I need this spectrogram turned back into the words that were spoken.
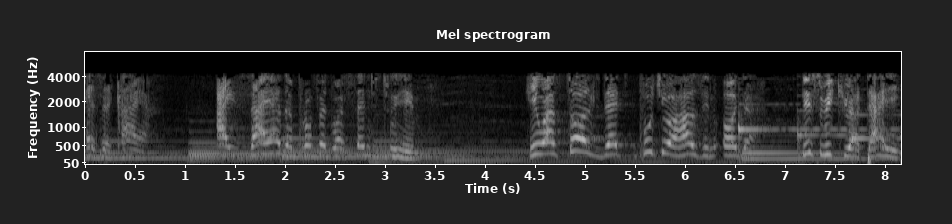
Hezekiah. Isaiah the prophet was sent to him. He was told that put your house in order. This week you are dying.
